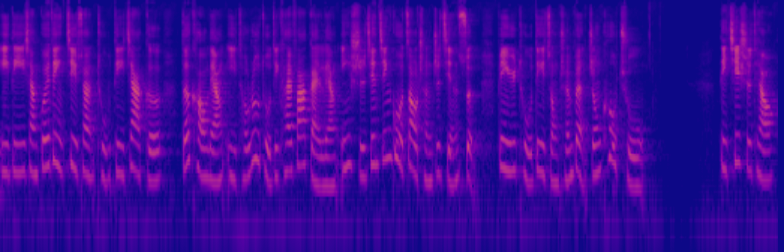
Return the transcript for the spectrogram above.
依第一项规定计算土地价格，得考量已投入土地开发改良因时间经过造成之减损，并于土地总成本中扣除。第七十条，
